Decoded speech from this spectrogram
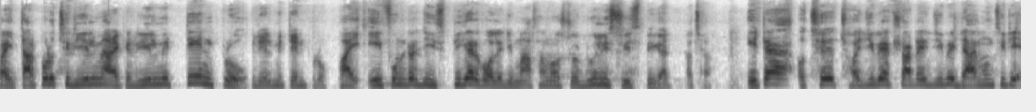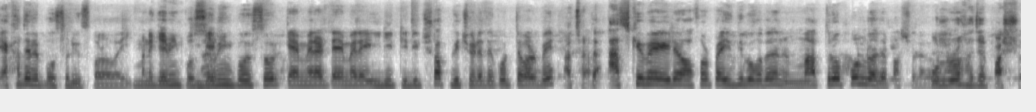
ভাই তারপর হচ্ছে রিয়েলমি আরেকটা Realme ten pro Realme ten pro ভাই এই ফোনটার যে স্পিকার কোয়ালিটি মাথা নষ্ট ডুয়েল স্পিকার আচ্ছা। এটা হচ্ছে ছয় জিবি একশো আঠাশ জিবি ডায়মন্ড সিটি এক হাজারের পোস্টর ইউজ করা ভাই। মানে গেমিং পোস্ট গেমিং পোস্টর ক্যামেরা ট্যামেরা ইডিট টিডিট সব কিছু এটাতে করতে পারবে। আচ্ছা। তো আজকে ভাই এটা অফার প্রাইস দিব কত জানেন? মাত্র পনেরো হাজার পাঁচশো টাকা। পনেরো হাজার পাঁচশো।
